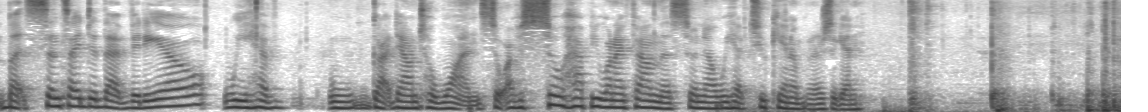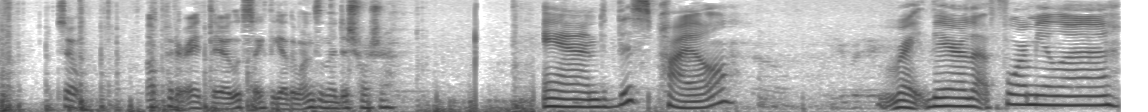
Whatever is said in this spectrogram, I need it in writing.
But since I did that video, we have got down to one. So I was so happy when I found this. So now we have two can openers again. So I'll put it right there. Looks like the other one's in the dishwasher. And this pile, right there, that formula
